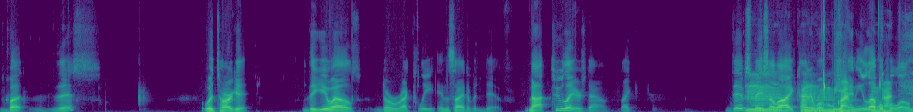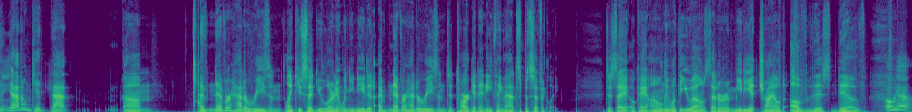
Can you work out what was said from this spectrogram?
but this would target the ULs directly inside of a div, not two layers down. Like div space Mm, li kind of mm, will be any level okay. below me. Yeah, I don't get that. Um, I've never had a reason, like you said, you learn it when you need it. I've never had a reason to target anything that specifically. To say, okay, I only want the ULs that are immediate child of this div. Oh yeah,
